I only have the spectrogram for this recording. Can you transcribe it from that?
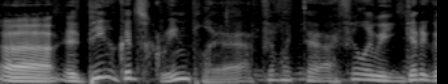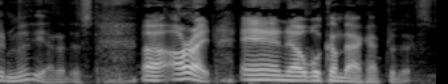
Uh, it'd be a good screenplay. I feel like that. I feel like we can get a good movie out of this. Uh, all right, and uh, we'll come back after this.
